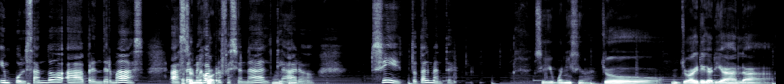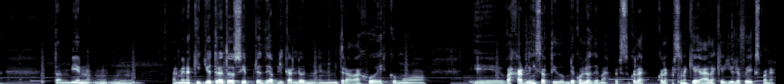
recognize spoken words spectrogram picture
impulsando a aprender más, a, ser, ser mejor, profesional, claro. Sí, totalmente. sí, buenísima. Yo, yo agregaría la también un- un- al menos que yo trato siempre de aplicarlo en, en mi trabajo, es como eh, bajar la incertidumbre con los demás con las, con las personas que, a las que yo les voy a exponer.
